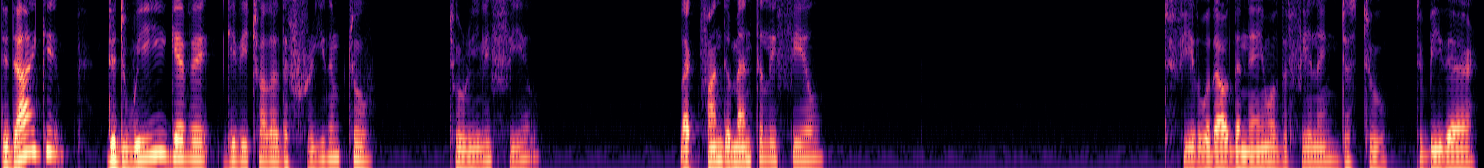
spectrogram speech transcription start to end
Did I give did we give it, give each other the freedom to to really feel? Like fundamentally feel? to feel without the name of the feeling, just to to be there.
